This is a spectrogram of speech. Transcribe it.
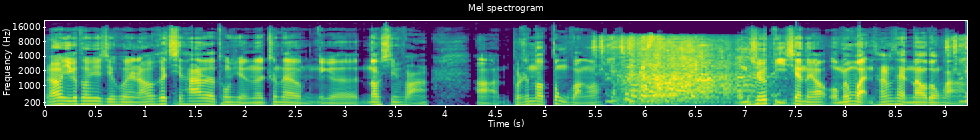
然后一个同学结婚，然后和其他的同学呢正在那个闹新房，啊，不是闹洞房哦，我们是有底线的哟，我们晚上才闹洞房。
